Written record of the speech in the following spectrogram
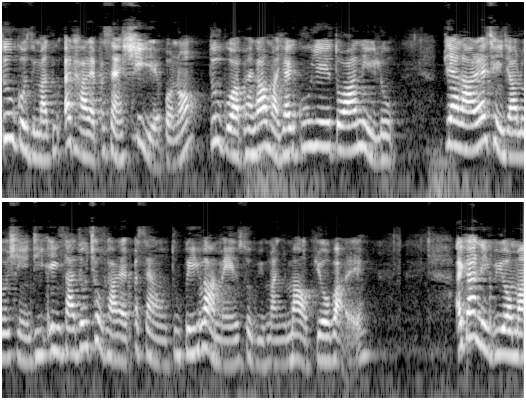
သူ့ကိုစီမှာသူအပ်ထားတဲ့ပတ်စံရှိရယ်ပေါ့နော်သူ့ကိုကဘန်ကောက်မှာရိုက်ကူးရေးသွားနေလို့ပြန်လာတဲ့အချိန်ကြလို့ရှိရင်ဒီအိမ်စာချုပ်ချုပ်ထားတဲ့ပတ်စံကိုသူပေးပါမယ်ဆိုပြီးမှညီမကိုပြောပါတယ်။ အဲ့ကနေပြီးတော့မှ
